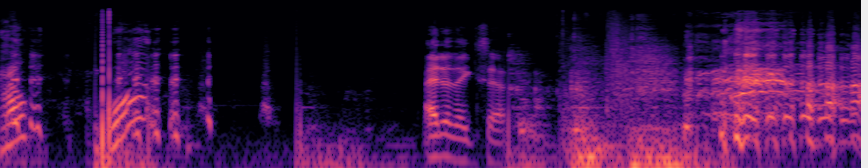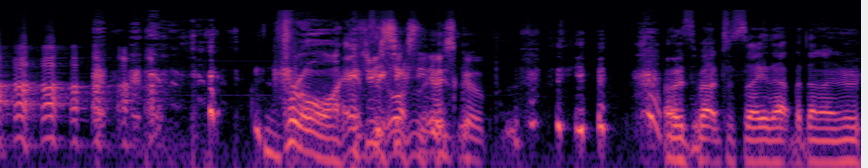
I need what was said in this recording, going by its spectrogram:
How? What? I don't think so. Draw everyone. 360 no scope. I was about to say that, but then I knew.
